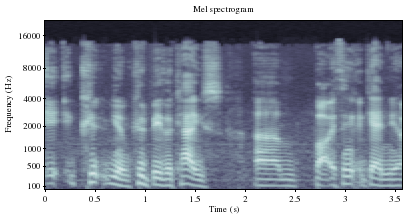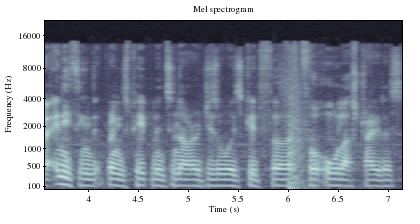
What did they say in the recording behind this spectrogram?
it, it could, you know could be the case. Um, but I think again, you know, anything that brings people into Norwich is always good for, for all us traders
